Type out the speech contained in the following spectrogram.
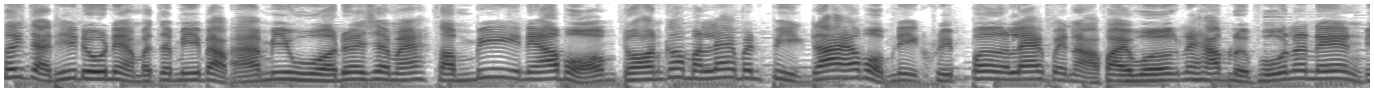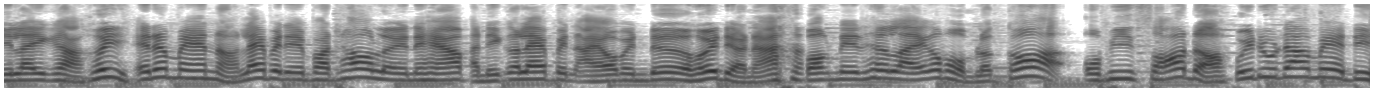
ซึ่งจากที่ดูเนี่ยมันจะมีแบบอ่ามีวัวด้วยใช่ไหมซอมบี้เนี่ยครับผมดอนก็มาแลกเป็นปีกได้ครับผมนี่คริปเปอร์แลกเป็นอ่าไฟเวิร์กนะครับหรือพูนั่นเองมีอะไรอีกันเฮ้ยเอเดอร์แมนเหรอแลกเป็นเอ็นพอร์ทัลเลยนะครับอันนี้ก็แลกเป็นไอออเบนเดอร์เฮ้ยเดี๋ยวนะบล็อกเนเธอร์ไลท์ครับผมแล้วก็โอพีซอสเหรอวิดูดาเมจดิ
